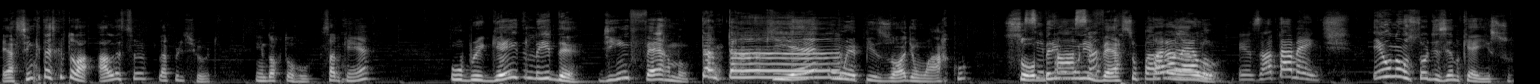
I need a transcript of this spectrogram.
É assim que tá escrito lá, Alistair Lethbridge Stewart, em Doctor Who. Sabe quem é? O Brigade Leader de Inferno, Tantã! que é um episódio, um arco, sobre um universo paralelo. Exatamente. Eu não estou dizendo que é isso.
